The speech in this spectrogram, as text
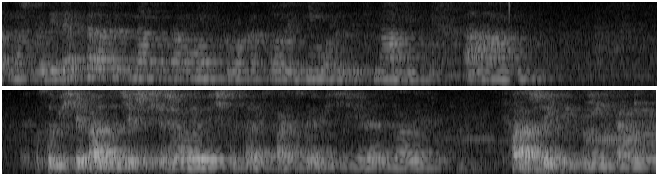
от нашего директора Фердинанда Ваморского, который не может быть с нами. Эм, Osobiście bardzo cieszę się, że mogę być tutaj z Państwem, widzieć wiele znanych twarzy i tych mniej znanych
